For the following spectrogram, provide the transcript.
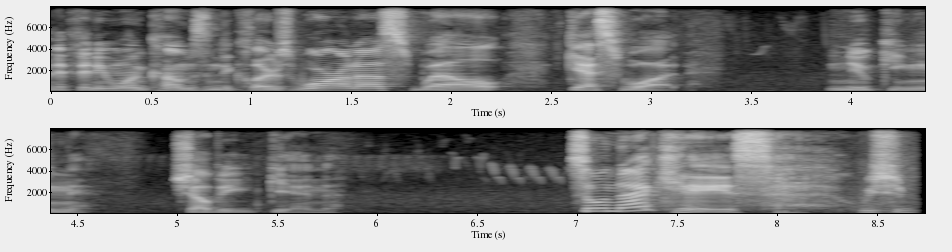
And if anyone comes and declares war on us, well, guess what? Nuking shall begin. So in that case, we should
